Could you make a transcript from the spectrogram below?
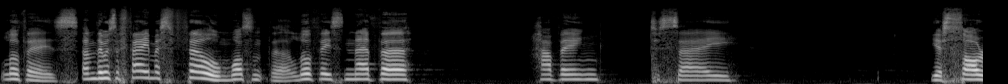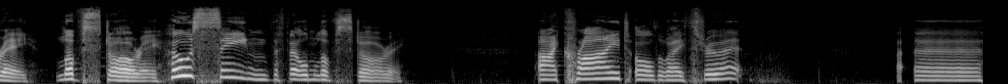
Love Is. And there was a famous film, wasn't there? Love is never having to say, You're sorry. Love Story. Who's seen the film Love Story? I cried all the way through it. Uh,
